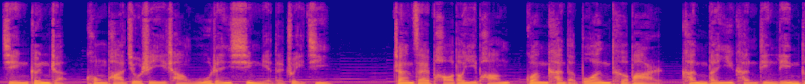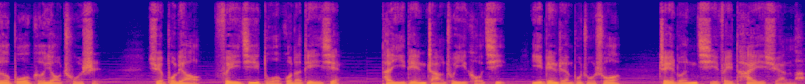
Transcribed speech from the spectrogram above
紧跟着恐怕就是一场无人幸免的坠机。站在跑道一旁观看的伯恩特巴尔肯本已肯定林德伯格要出事，却不料飞机躲过了电线。他一边长出一口气，一边忍不住说：“这轮起飞太悬了。”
